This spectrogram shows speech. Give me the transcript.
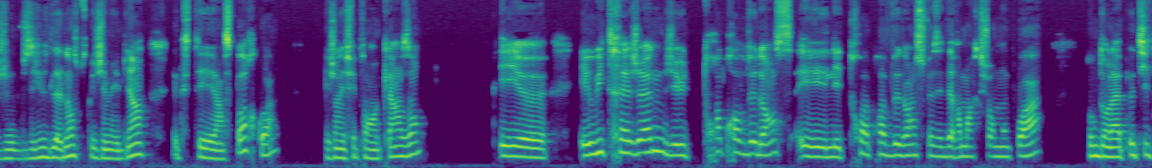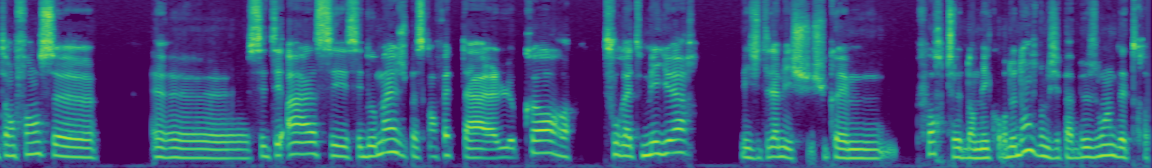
Je faisais juste de la danse parce que j'aimais bien et que c'était un sport, quoi. Et j'en ai fait pendant 15 ans. Et, euh, et, oui, très jeune, j'ai eu trois profs de danse et les trois profs de danse faisaient des remarques sur mon poids. Donc, dans la petite enfance, euh, euh, c'était ah, c'est dommage parce qu'en fait, tu as le corps pour être meilleur. Mais j'étais là, mais je, suis quand même forte dans mes cours de danse, donc j'ai pas besoin d'être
